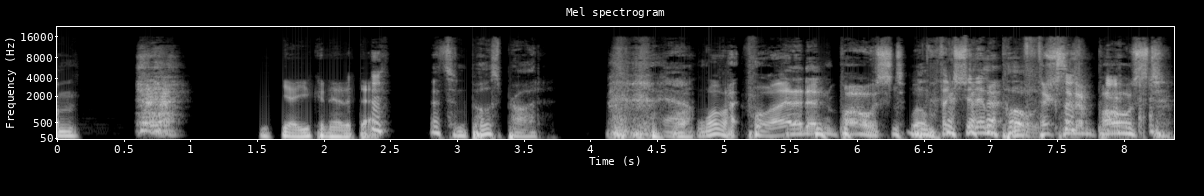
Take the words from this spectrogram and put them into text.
Um, Yeah, you can edit that. That's in post prod. Yeah. we'll, we'll edit it in post. We'll fix it in We'll post. fix it in post.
